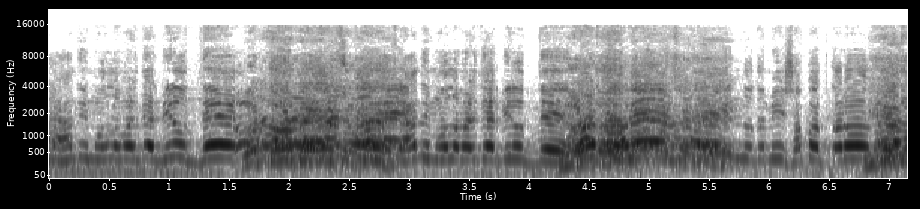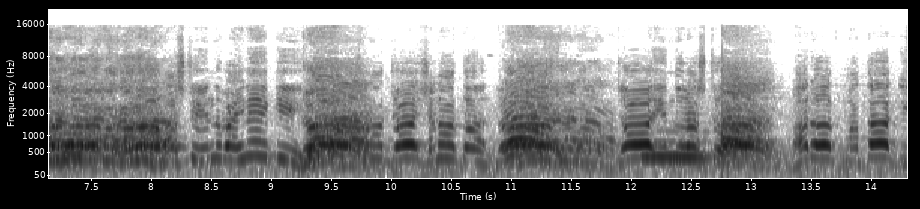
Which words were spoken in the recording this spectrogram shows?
জেহাদি মৌলবাদীদের বিরুদ্ধে জেহাদি মৌলবাদীদের বিরুদ্ধে তুমি শপথ করো। রাষ্ট্রীয় হিন্দু বাহিনী কি? জয়। সনাতন। জয় হিন্দু রাষ্ট্র। ভারত মাতা কি?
